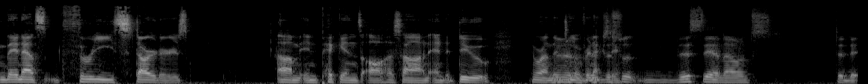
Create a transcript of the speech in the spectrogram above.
They announced three starters um, in Pickens, Al Hassan, and Adu, who are on their No, team no, for next this year. was this they announced today.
